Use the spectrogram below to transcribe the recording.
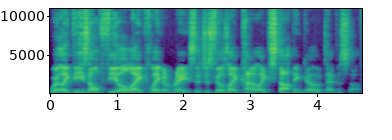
Where like these don't feel like like a race. It just feels like kind of like stop and go type of stuff.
